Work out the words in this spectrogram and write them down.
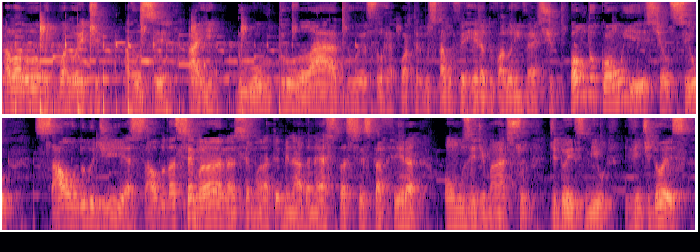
Alô, alô, muito boa noite a você aí do outro lado. Eu sou o repórter Gustavo Ferreira do ValorInvest.com e este é o seu saldo do dia, saldo da semana, semana terminada nesta sexta-feira, 11 de março de 2022.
